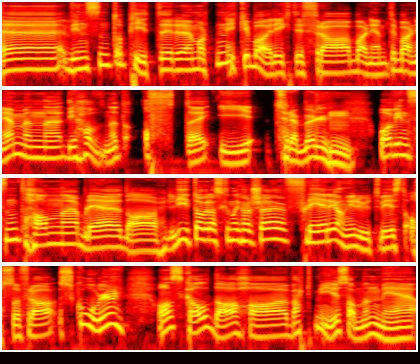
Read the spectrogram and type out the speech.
Eh, Vincent og Peter eh, Morten, ikke bare gikk de fra barnehjem til barnehjem, men de havnet ofte i trøbbel. Og Vincent han ble da, lite overraskende kanskje, flere ganger utvist også fra skolen. Og han skal da ha vært mye sammen med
